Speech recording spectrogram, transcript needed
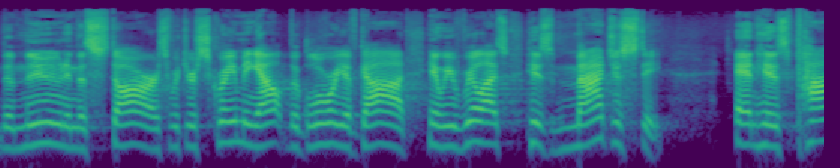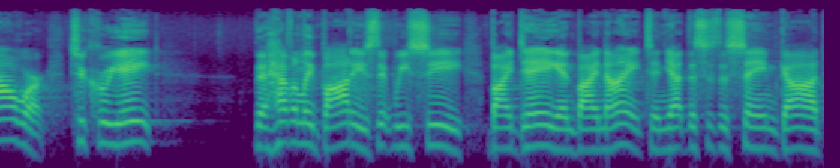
the moon and the stars, which are screaming out the glory of God. And we realize His majesty and His power to create the heavenly bodies that we see by day and by night. And yet, this is the same God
